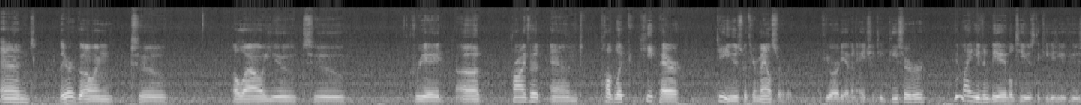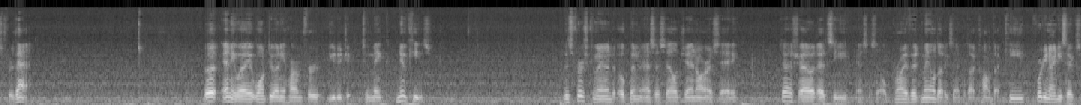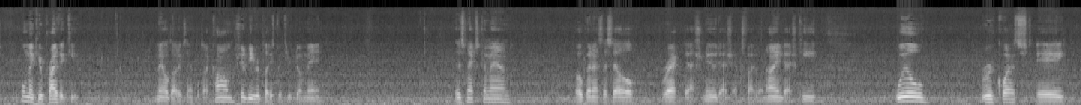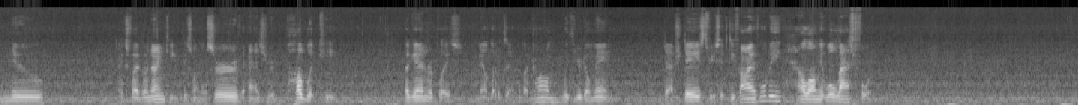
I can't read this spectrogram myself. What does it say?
And they're going to allow you to create a private and public key pair to use with your mail server. If you already have an HTTP server, you might even be able to use the keys you've used for that. But anyway, it won't do any harm for you to, to make new keys. This first command, open SSL gen RSA dash out etsy SSL private mail.example.com.key 4096 will make your private key. Mail.example.com should be replaced with your domain. This next command, open SSL rec new x509 key will request a new X509 key. This one will serve as your public key. Again, replace mail.example.com with your domain. Dash days 365 will be how long it will last for.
